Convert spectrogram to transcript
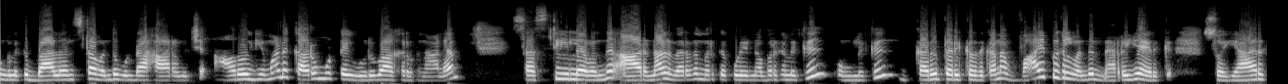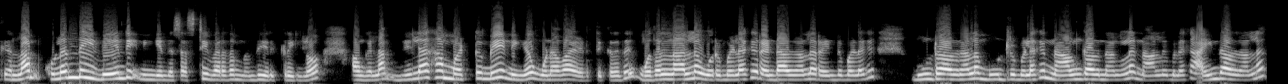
உங்களுக்கு பேலன்ஸ்டா வந்து உண்டாக ஆரம்பிச்சு ஆரோக்கியமான கருமுட்டை உருவாகிறதுனால சஷ்டியில வந்து ஆறு நாள் விரதம் இருக்கக்கூடிய நபர்களுக்கு உங்களுக்கு கருத்தரிக்கிறதுக்கான வாய்ப்புகள் வந்து நிறைய இருக்கு. ஸோ யாருக்கெல்லாம் குழந்தை வேண்டி நீங்க இந்த சஷ்டி விரதம் வந்து இருக்கிறீங்களோ அவங்க எல்லாம் மிளக மட்டுமே நீங்க உணவா எடுத்துக்கிறது. முதல் நாள்ல ஒரு மிளகு ரெண்டாவது நாள்ல ரெண்டு மிளகு மூன்றாவது நாள்ல மூன்று மிளகு நான்காவது நாள்ல நாலு மிளகு ஐந்தாவது நாளில்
